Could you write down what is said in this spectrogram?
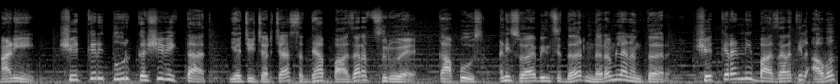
आणि शेतकरी तूर कशी विकतात याची चर्चा सध्या बाजारात सुरू आहे. कापूस आणि सोयाबीनचे दर नरमल्यानंतर शेतकऱ्यांनी बाजारातील आवक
